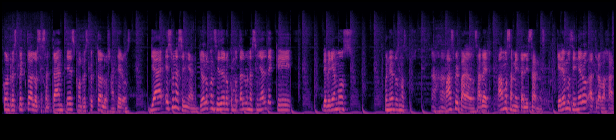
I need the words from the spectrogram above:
con respecto a los asaltantes, con respecto a los rateros. Ya es una señal, yo lo considero como tal una señal de que deberíamos ponernos más, Ajá. más preparados. A ver, vamos a mentalizarnos. Queremos dinero a trabajar.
